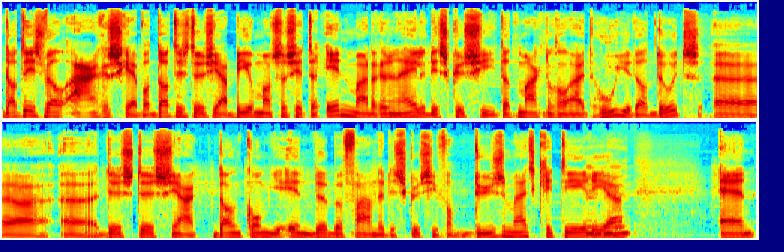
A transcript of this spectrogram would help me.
Dat is wel aangeschept. Want dat is dus, ja, biomassa zit erin, maar er is een hele discussie. Dat maakt nogal uit hoe je dat doet. Uh, uh, dus, dus ja, dan kom je in de befaamde discussie van duurzaamheidscriteria. Mhm. En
